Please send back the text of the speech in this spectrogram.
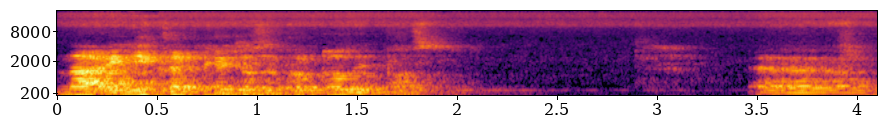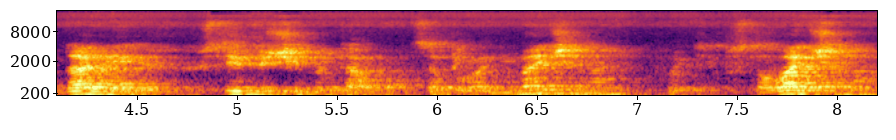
на ID-картки та закордонний паспорт. Далі, слідуючим етапом це була Німеччина, Словаччина,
